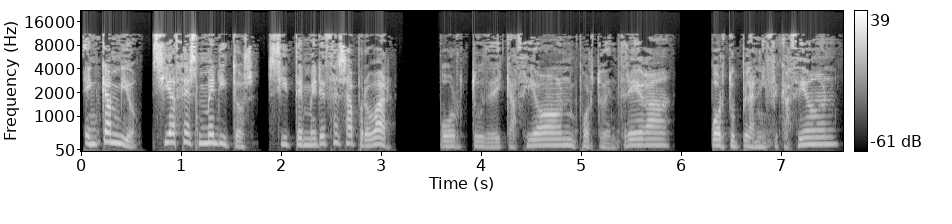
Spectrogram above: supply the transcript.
En cambio, si haces méritos, si te mereces aprobar por tu dedicación, por tu entrega, por tu planificación,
